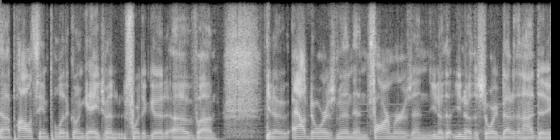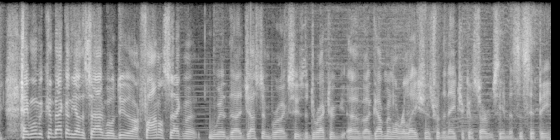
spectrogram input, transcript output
uh, policy and political engagement for the good of, um, you know, outdoorsmen and farmers, and you know the you know the story better than I do. Hey, when we come back on the other side, we'll do our final segment with uh, Justin Brooks, who's the director of uh, governmental relations for the Nature Conservancy in Mississippi,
